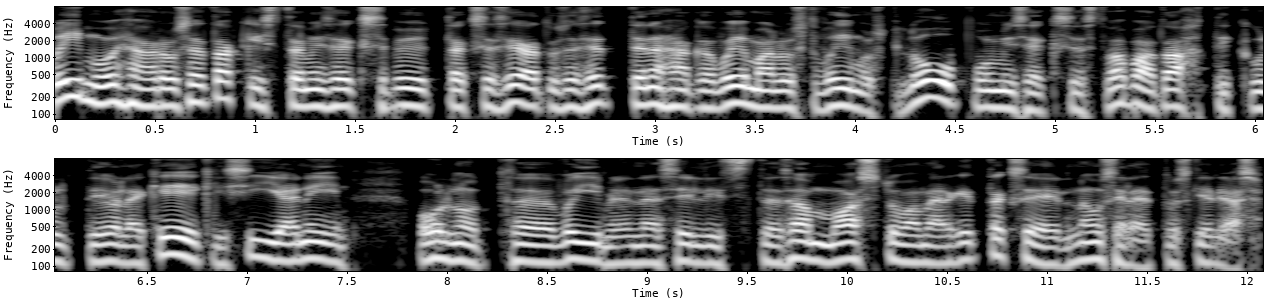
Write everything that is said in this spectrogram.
võimu ühearuse takistamiseks püütakse seaduses ette näha ka võimalust võimust loobumiseks, sest vabatahtlikult ei ole keegi siiani olnud võimeline sellist sammu astuma, märgitakse eelnõu seletuskirjas.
